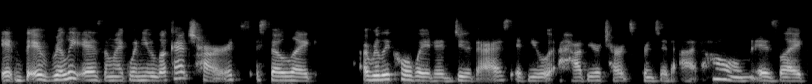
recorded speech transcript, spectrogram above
it, it really is and like when you look at charts so like a really cool way to do this if you have your charts printed at home is like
